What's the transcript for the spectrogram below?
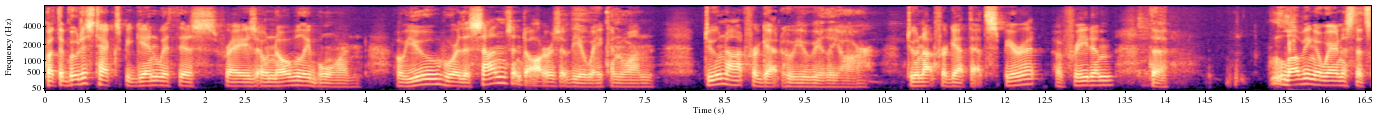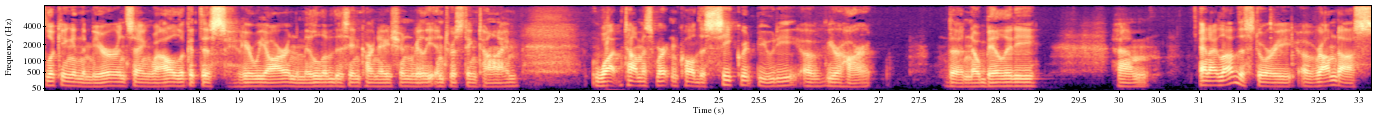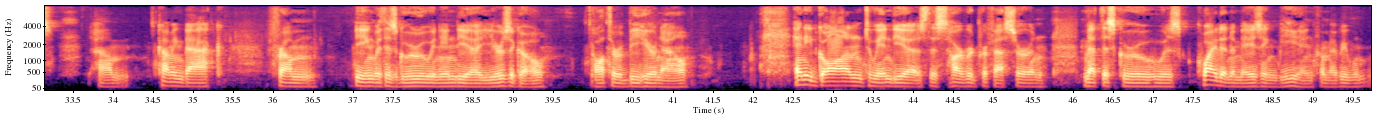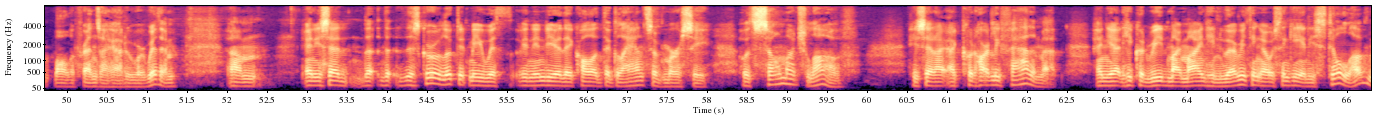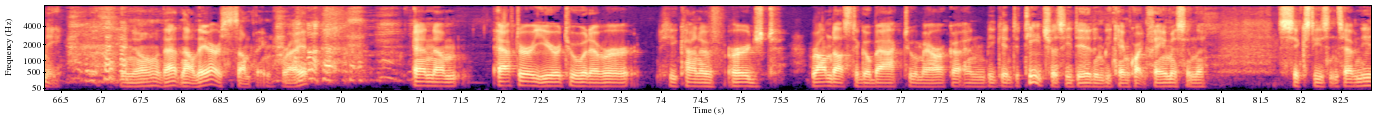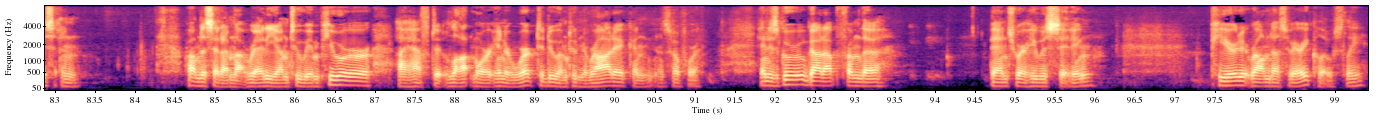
but the Buddhist texts begin with this phrase, O nobly born, O you who are the sons and daughters of the awakened one, do not forget who you really are. Do not forget that spirit of freedom, the loving awareness that's looking in the mirror and saying, wow, look at this. Here we are in the middle of this incarnation, really interesting time. What Thomas Merton called the secret beauty of your heart, the nobility, um, and I love the story of Ram Dass um, coming back from being with his guru in India years ago, author of Be Here Now. And he'd gone to India as this Harvard professor and met this guru who was quite an amazing being from every all the friends I had who were with him. Um, and he said, the, the, This guru looked at me with, in India, they call it the glance of mercy, with so much love. He said, I, I could hardly fathom it. And yet he could read my mind. He knew everything I was thinking, and he still loved me. you know, that now there's something, right? and um, after a year or two, whatever, he kind of urged Ram Dass to go back to America and begin to teach, as he did, and became quite famous in the 60s and 70s. And Ram Dass said, I'm not ready, I'm too impure, I have to, a lot more inner work to do, I'm too neurotic, and, and so forth. And his guru got up from the bench where he was sitting, peered at Ramdas very closely,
